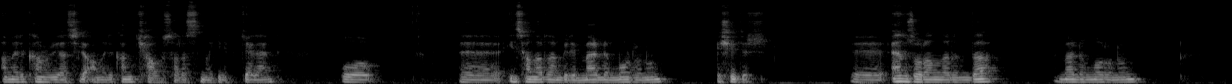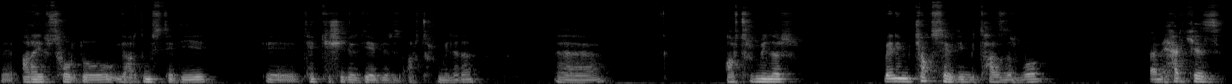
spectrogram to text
Amerikan rüyasıyla Amerikan kabusu arasında gidip gelen o e, insanlardan biri Marilyn Monroe'nun eşidir. E, en zor anlarında Marilyn Monroe'nun e, arayıp sorduğu, yardım istediği e, tek kişidir diyebiliriz Arthur Miller'a. E, Arthur Miller benim çok sevdiğim bir tarzdır bu. Yani herkes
